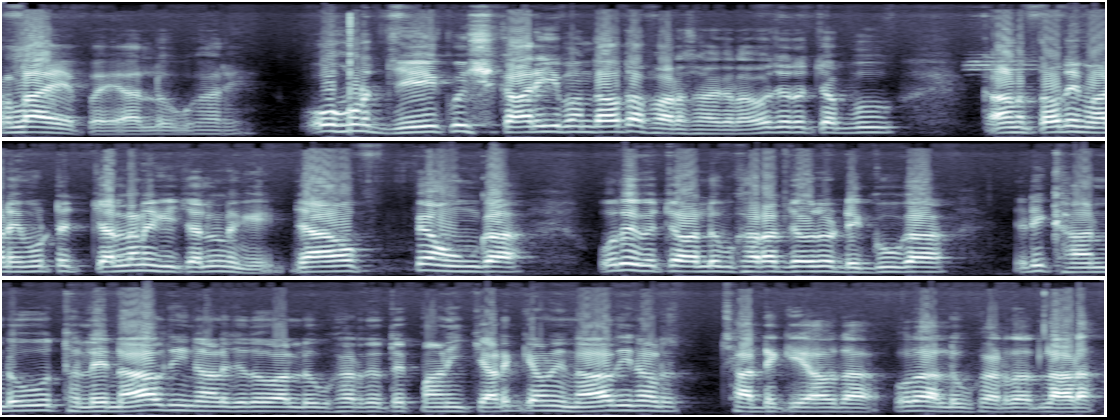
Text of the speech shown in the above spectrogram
ਰਲਾਏ ਪਏ ਆਲੂ ਬੁਖਾਰੇ। ਉਹ ਹੁਣ ਜੇ ਕੋਈ ਸ਼ਿਕਾਰੀ ਬੰਦਾ ਉਹ ਤਾਂ ਫੜ ਸਕਦਾ। ਉਹ ਜਦੋਂ ਚੱਬੂ ਕਣ ਤਾਂ ਉਹਦੇ ਮਾੜੇ ਮੋਟੇ ਚੱਲਣਗੇ ਚੱਲਣਗੇ। ਜਾਂ ਉਹ ਭਿਉਂਗਾ, ਉਹਦੇ ਵਿੱਚ ਆਲੂ ਬੁਖਾਰਾ ਜਦੋਂ ਡਿੱਗੂਗਾ, ਜਿਹੜੀ ਖੰਡ ਉਹ ਥੱਲੇ ਨਾਲ ਦੀ ਨਾਲ ਜਦੋਂ ਆਲੂ ਬੁਖਾਰ ਦੇ ਉੱਤੇ ਪਾਣੀ ਚੜ ਗਿਆ, ਉਹਨੇ ਨਾਲ ਦੀ ਨਾਲ ਛੱਡ ਕੇ ਆਪਦਾ ਉਹਦਾ ਆਲੂ ਬੁਖਾਰ ਦਾ ਲਾੜਾ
